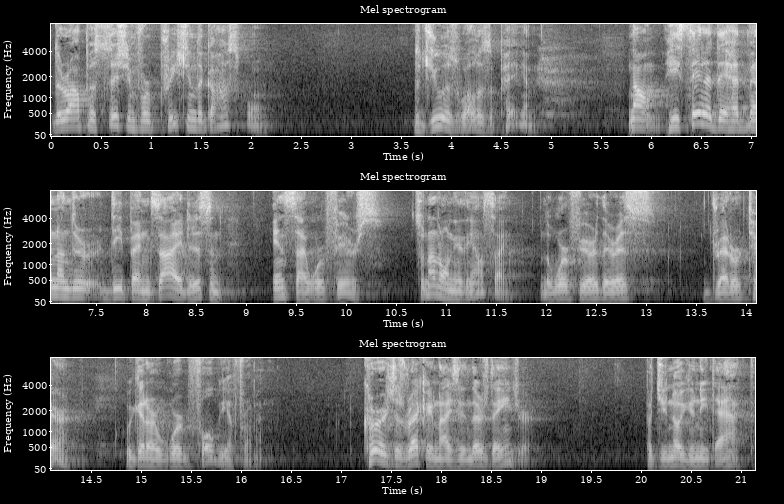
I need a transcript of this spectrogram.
their opposition for preaching the gospel, the Jew as well as the pagan. Now, he stated they had been under deep anxiety. Listen, inside were fears. So, not only the outside. The word fear, there is dread or terror. We get our word phobia from it. Courage is recognizing there's danger, but you know you need to act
